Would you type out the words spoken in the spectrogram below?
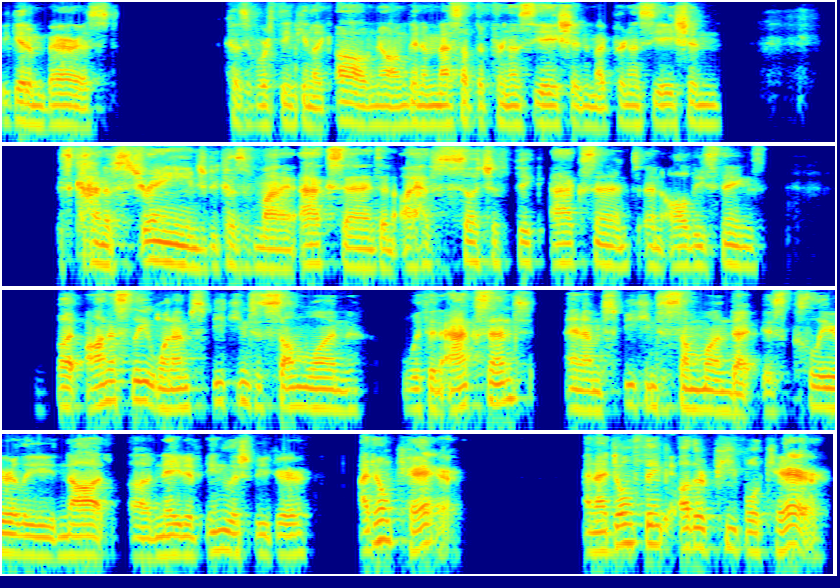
we get embarrassed because we're thinking like, oh no, I'm gonna mess up the pronunciation. My pronunciation is kind of strange because of my accent, and I have such a thick accent and all these things. But honestly, when I'm speaking to someone with an accent and I'm speaking to someone that is clearly not a native English speaker, I don't care. And I don't think other people care.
